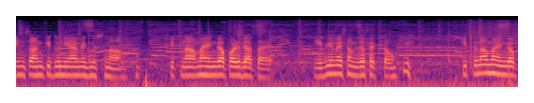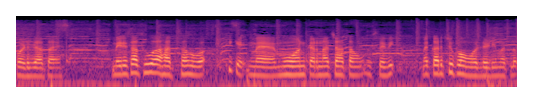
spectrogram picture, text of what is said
इंसान की दुनिया में घुसना कितना महँगा पड़ जाता है ये भी मैं समझा सकता हूँ कि कितना महँगा पड़ जाता है। मेरे साथ हुआ हादसा हुआ। ठीक है मैं मूव ऑन करना चाहता हूँ उससे भी। मैं कर चुका हूँ ऑलरेडी मतलब।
